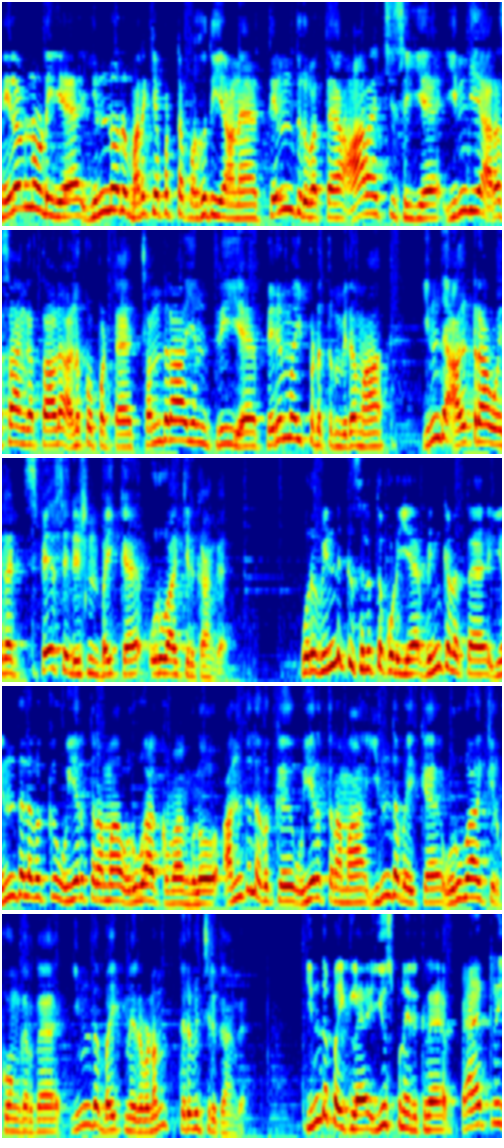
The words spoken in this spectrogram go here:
நிலவனுடைய இன்னொரு மறைக்கப்பட்ட பகுதியான தென் துருவத்தை ஆராய்ச்சி செய்ய இந்திய அரசாங்கத்தால் அனுப்பப்பட்ட சந்திராயன் த்ரீயை பெருமைப்படுத்தும் விதமாக இந்த அல்ட்ரா வயலட் ஸ்பேஸ் எடிஷன் பைக்கை உருவாக்கியிருக்காங்க. ஒரு விண்ணுக்கு செலுத்தக்கூடிய விண்கலத்தை எந்த அளவுக்கு உயர்த்தரமாக உருவாக்குவாங்களோ அந்த அளவுக்கு உயர்த்தரமாக இந்த பைக்கை உருவாக்கியிருக்கோங்கிறத இந்த பைக் நிறுவனம் தெரிவிச்சிருக்காங்க. இந்த பைக்கில் யூஸ் பண்ணியிருக்கிற பேட்டரி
